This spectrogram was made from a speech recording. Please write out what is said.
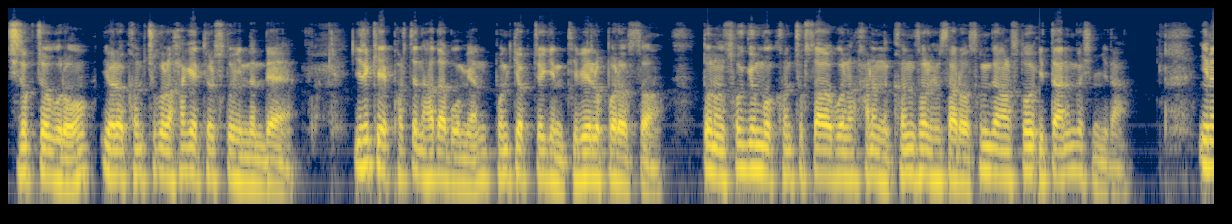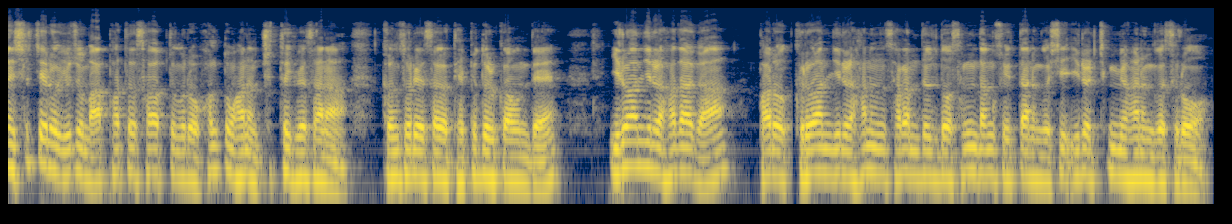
지속적으로 여러 건축을 하게 될 수도 있는데 이렇게 발전하다 보면 본격적인 디벨로퍼로서 또는 소규모 건축사업을 하는 건설회사로 성장할 수도 있다는 것입니다. 이는 실제로 요즘 아파트 사업 등으로 활동하는 주택회사나 건설회사의 대표들 가운데 이러한 일을 하다가 바로 그러한 일을 하는 사람들도 상당수 있다는 것이 이를 증명하는 것으로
